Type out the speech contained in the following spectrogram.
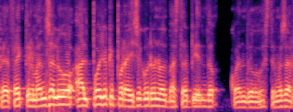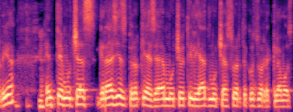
Perfecto, le mando un saludo al pollo que por ahí seguro nos va a estar viendo cuando estemos arriba. Gente, muchas gracias, espero que ya sea de mucha utilidad, mucha suerte con sus reclamos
